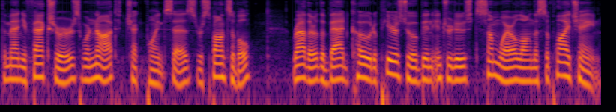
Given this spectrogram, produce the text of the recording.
The manufacturers were not, Checkpoint says, responsible. Rather, the bad code appears to have been introduced somewhere along the supply chain.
